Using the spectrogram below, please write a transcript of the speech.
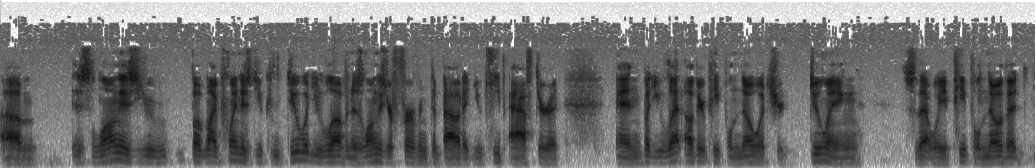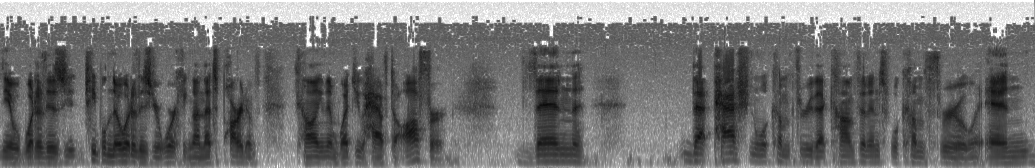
Um, as long as you, but my point is, you can do what you love, and as long as you're fervent about it, you keep after it, and but you let other people know what you're doing, so that way people know that you know what it is. People know what it is you're working on. That's part of telling them what you have to offer. Then that passion will come through, that confidence will come through, and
